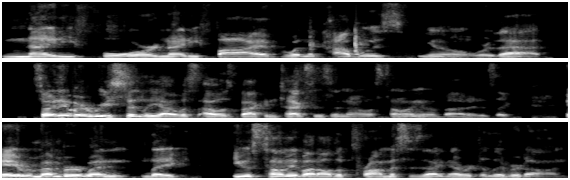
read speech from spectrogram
94, 95 when the Cowboys, you know, were that. So anyway, recently I was I was back in Texas and I was telling him about it. It's like, hey, remember when like he was telling me about all the promises that I never delivered on,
